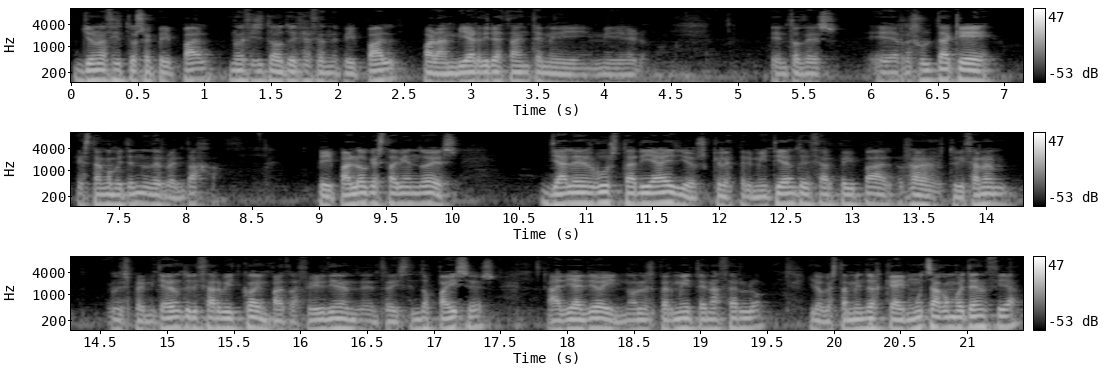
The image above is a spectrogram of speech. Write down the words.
yo necesito ese PayPal, no necesito la autorización de PayPal para enviar directamente mi, dinero. Entonces, eh, resulta que están cometiendo desventaja. PayPal lo que está viendo es, ya les gustaría a ellos que les permitieran utilizar PayPal, o sea, utilizaran les permitieron utilizar Bitcoin para transferir dinero entre distintos países, a día de hoy no les permiten hacerlo y lo que están viendo es que hay mucha competencia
